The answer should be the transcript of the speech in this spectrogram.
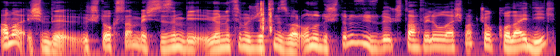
Ama şimdi 3.95 sizin bir yönetim ücretiniz var. Onu düştünüz %3 tahvile ulaşmak çok kolay değil.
